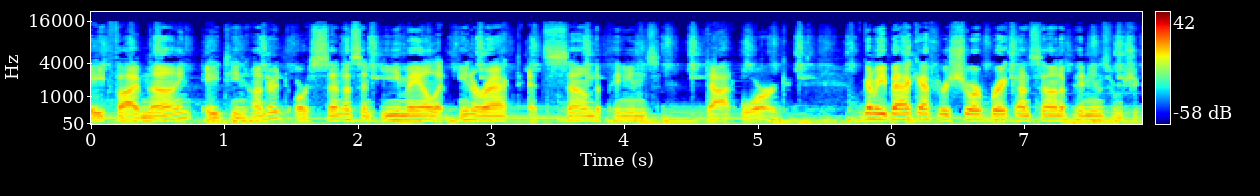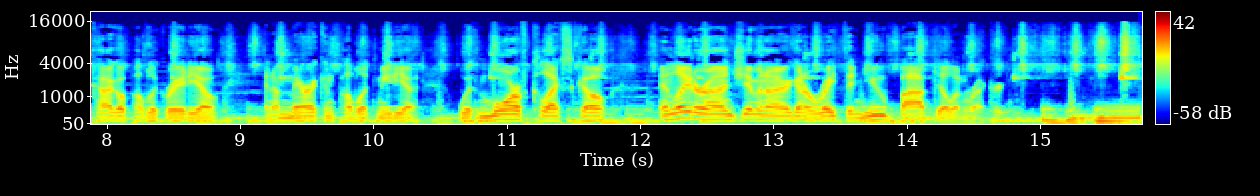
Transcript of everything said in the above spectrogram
888-859-1800, or send us an email at interact at soundopinions.org. We're going to be back after a short break on Sound Opinions from Chicago Public Radio and American Public Media with more of Calexico, and later on, Jim and I are going to rate the new Bob Dylan record.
